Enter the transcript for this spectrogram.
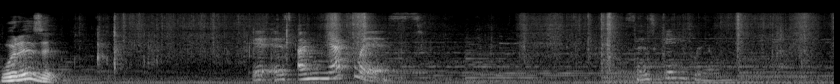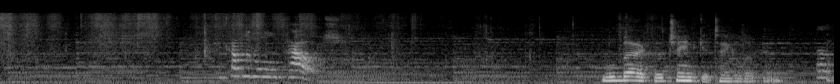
What is it? It is a necklace. says Gabriel. It comes with a little pouch. Little bag for the chain to get tangled up in. Oh.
